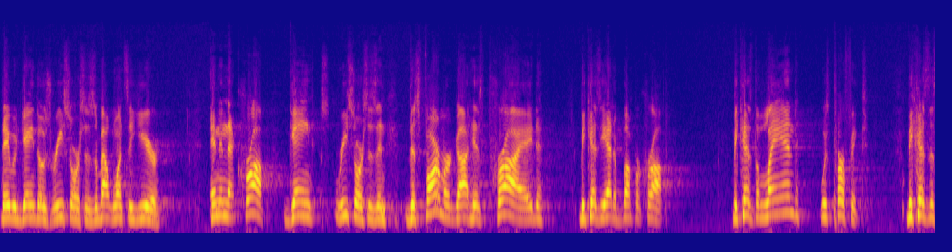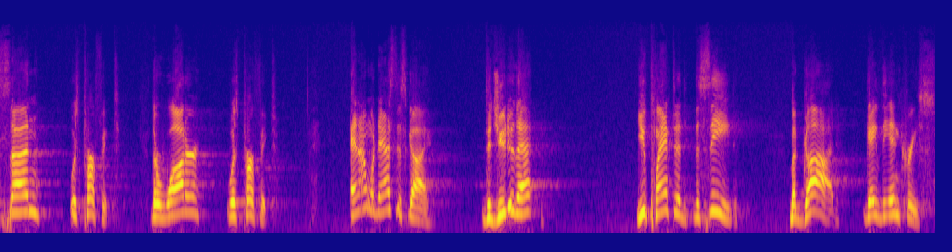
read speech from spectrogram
they would gain those resources about once a year. And in that crop, gained resources, and this farmer got his pride because he had a bumper crop, because the land was perfect, because the sun was perfect, their water was perfect. And I wanted to ask this guy, did you do that? You planted the seed, but God gave the increase.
